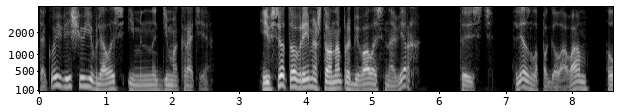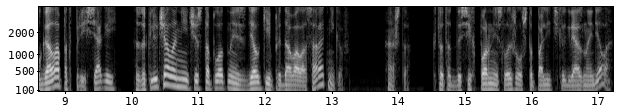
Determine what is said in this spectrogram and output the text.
такой вещью являлась именно демократия. И все то время, что она пробивалась наверх, то есть лезла по головам, лгала под присягой, заключала нечистоплотные сделки и предавала соратников, а что, кто-то до сих пор не слышал, что политика — грязное дело?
